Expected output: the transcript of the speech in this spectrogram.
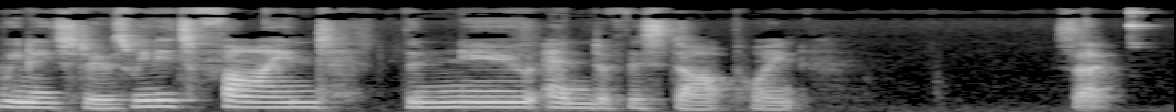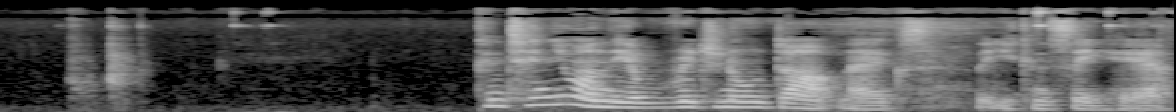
we need to do is we need to find the new end of this dart point. So Continue on the original dart legs that you can see here.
